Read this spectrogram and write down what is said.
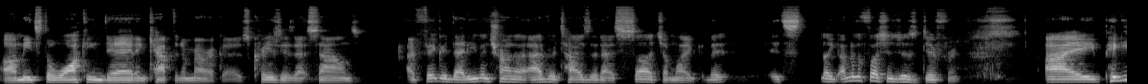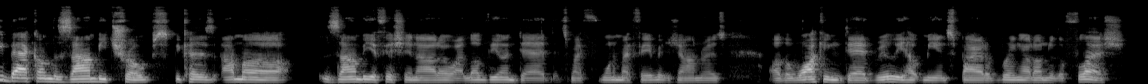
uh, meets The Walking Dead and Captain America. As crazy as that sounds, I figured that even trying to advertise it as such, I'm like, it's like Under the Flesh is just different. I piggyback on the zombie tropes because I'm a zombie aficionado. I love the undead. It's my one of my favorite genres. Uh, the Walking Dead really helped me inspire to bring out Under the Flesh.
